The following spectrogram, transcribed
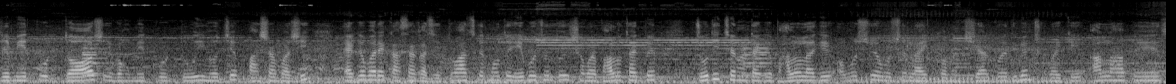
যে মিরপুর দশ এবং মিরপুর দুই হচ্ছে পাশাপাশি একেবারে কাছাকাছি। তো আজকের মতো এ পর্যন্তই। সবাই ভালো থাকবেন। যদি চ্যানেলটাকে ভালো লাগে, অবশ্যই অবশ্যই লাইক কমেন্ট শেয়ার করে দিবেন। সবাইকে আল্লাহ হাফেজ।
